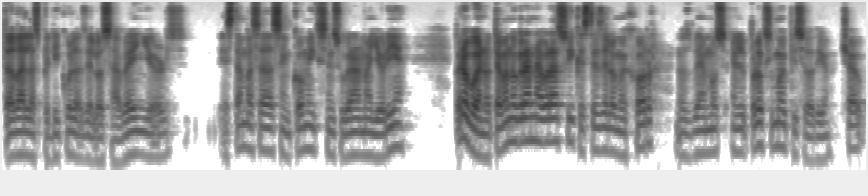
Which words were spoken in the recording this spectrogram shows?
todas las películas de los Avengers están basadas en cómics en su gran mayoría. Pero bueno, te mando un gran abrazo y que estés de lo mejor. Nos vemos en el próximo episodio. Chao.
